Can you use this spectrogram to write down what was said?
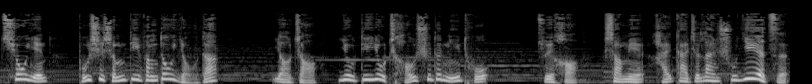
蚯蚓不是什么地方都有的，要找又低又潮湿的泥土。”最好上面还盖着烂树叶子。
